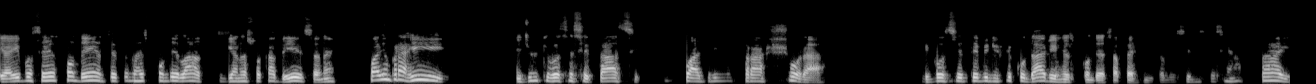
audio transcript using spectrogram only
e aí você respondendo, tentando responder lá, o que na sua cabeça, né? Quadrinho para rir, pedindo que você citasse quadrinho para chorar. E você teve dificuldade em responder essa pergunta. Você disse assim, rapaz,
